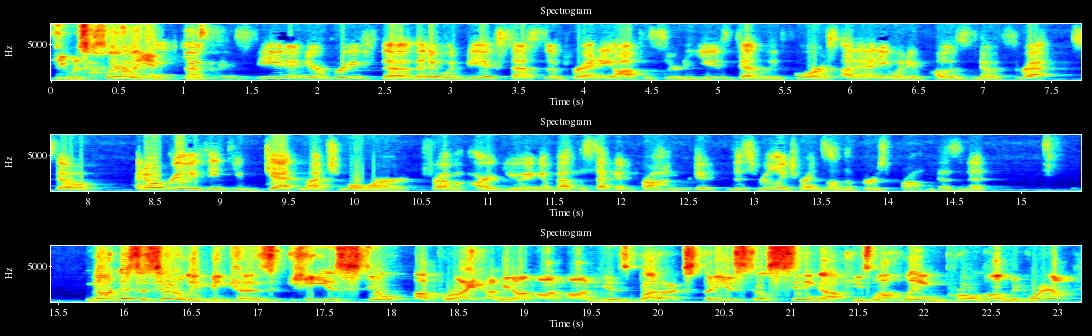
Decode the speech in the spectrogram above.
he was clearly I think you concede in your brief, though, that it would be excessive for any officer to use deadly force on anyone who posed no threat. So I don't really think you get much more from arguing about the second prong. If this really turns on the first prong, doesn't it? Not necessarily because he is still upright, I mean, on, on his buttocks, but he is still sitting up. He's not laying prone on the ground.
